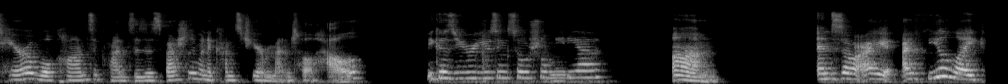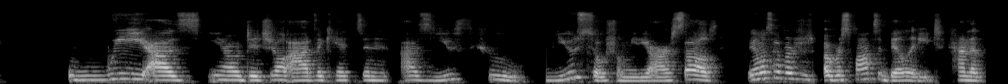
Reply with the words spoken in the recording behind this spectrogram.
terrible consequences, especially when it comes to your mental health, because you're using social media. Um, and so I I feel like we as you know digital advocates and as youth who use social media ourselves we almost have a, a, responsibility to kind of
